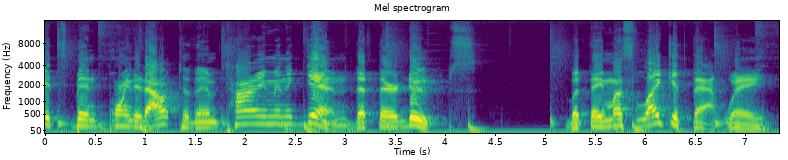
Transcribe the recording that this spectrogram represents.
It's been pointed out to them time and again that they're dupes, but they must like it that way.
